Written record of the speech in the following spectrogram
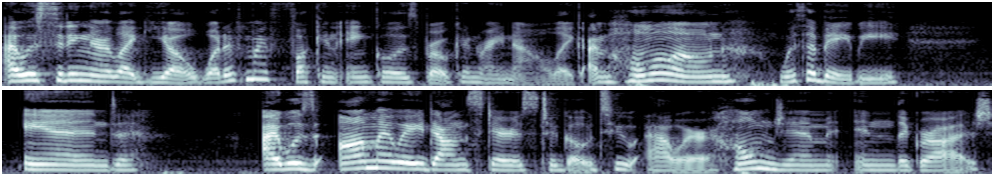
I was sitting there like, yo, what if my fucking ankle is broken right now? Like, I'm home alone with a baby, and I was on my way downstairs to go to our home gym in the garage.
